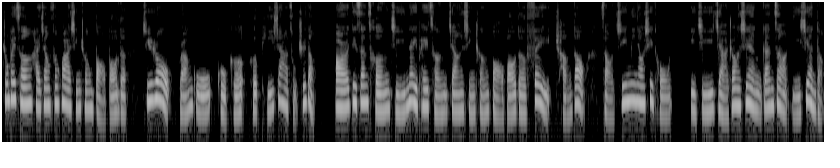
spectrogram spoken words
中胚层还将分化形成宝宝的肌肉、软骨、骨骼和皮下组织等，而第三层及内胚层将形成宝宝的肺、肠道、早期泌尿系统。以及甲状腺、肝脏、胰腺等。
